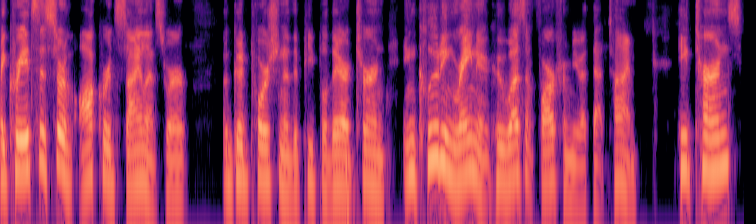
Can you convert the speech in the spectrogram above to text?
it creates this sort of awkward silence where a good portion of the people there turn, including Rainick, who wasn't far from you at that time. He turns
